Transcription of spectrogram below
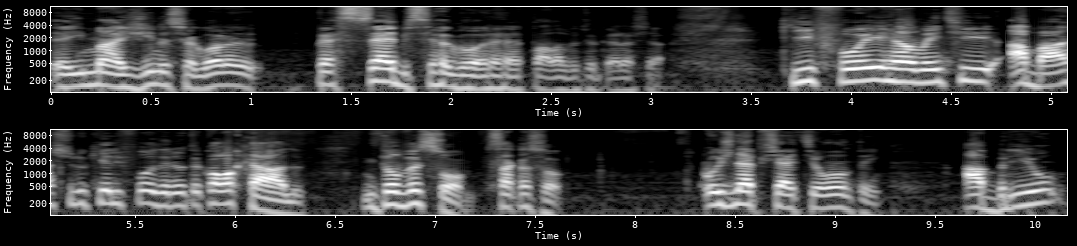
é, imagina-se agora, percebe-se agora, é a palavra que eu quero achar, que foi realmente abaixo do que eles poderiam ter colocado. Então vê só, saca só. O Snapchat ontem abriu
